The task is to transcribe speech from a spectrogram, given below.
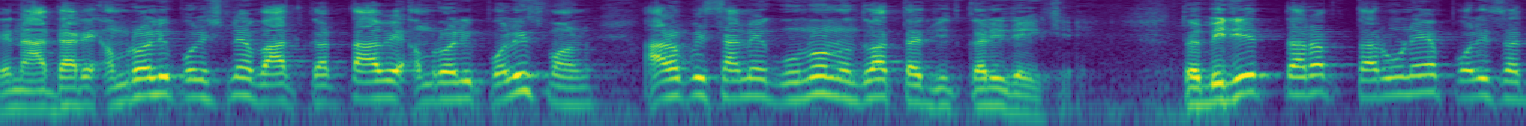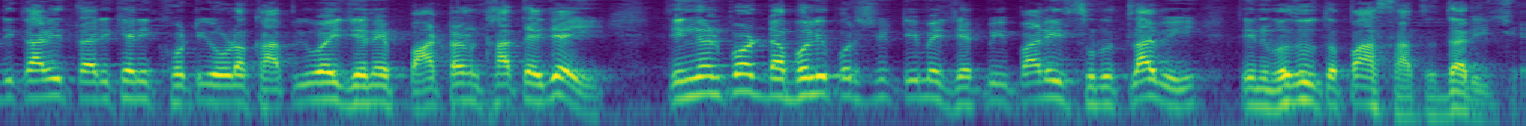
તેના આધારે અમરોલી પોલીસને વાત કરતા હવે અમરોલી પોલીસ પણ આરોપી સામે ગુનો નોંધવા તજવીજ કરી રહી છે તો બીજી તરફ તરુણે પોલીસ અધિકારી તરીકેની ખોટી ઓળખ આપી હોય જેને પાટણ ખાતે જઈ તિંગણપોર ડભોલી પોલીસની ટીમે ઝડપી પાડી સુરત લાવી તેની વધુ તપાસ હાથ ધરી છે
